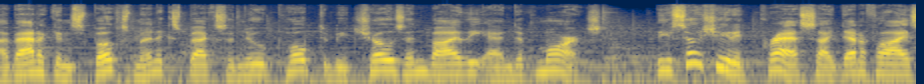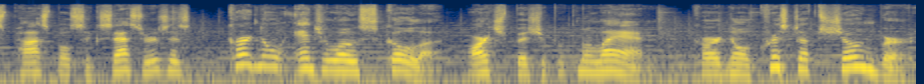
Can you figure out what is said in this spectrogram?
A Vatican spokesman expects a new pope to be chosen by the end of March. The Associated Press identifies possible successors as Cardinal Angelo Scola, Archbishop of Milan, Cardinal Christoph Schönborn,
